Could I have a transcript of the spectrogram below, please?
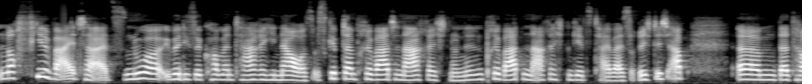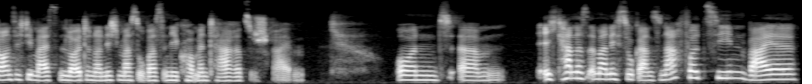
noch viel weiter als nur über diese Kommentare hinaus. Es gibt dann private Nachrichten und in den privaten Nachrichten geht es teilweise richtig ab. Ähm, da trauen sich die meisten Leute noch nicht mal sowas in die Kommentare zu schreiben. Und ähm, ich kann das immer nicht so ganz nachvollziehen, weil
